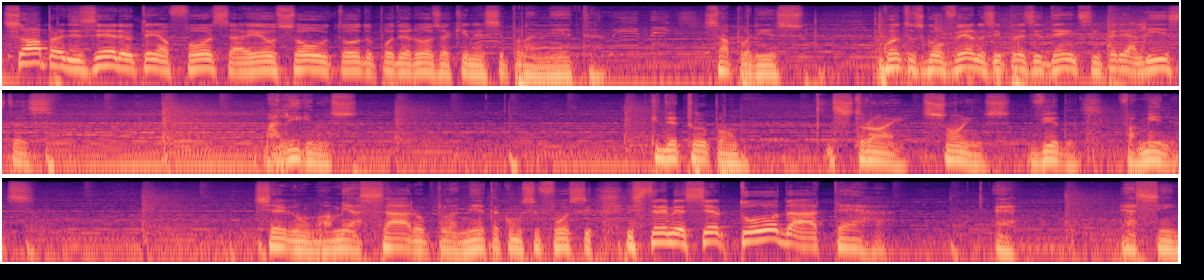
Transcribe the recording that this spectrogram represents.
Só para dizer eu tenho a força, eu sou o todo-poderoso aqui nesse planeta. Só por isso. Quantos governos e presidentes imperialistas malignos que deturpam, destroem sonhos, vidas, famílias. Chegam a ameaçar o planeta como se fosse estremecer toda a Terra. É, é assim.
